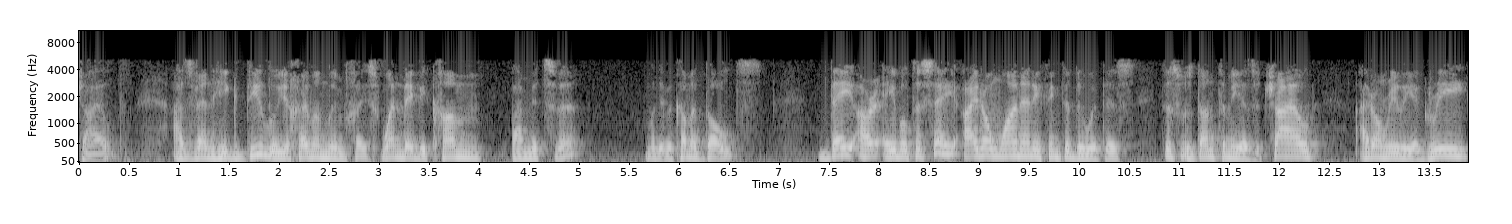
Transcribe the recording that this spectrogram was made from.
child? As when higdilu limches, when they become bar mitzvah, when they become adults, they are able to say, "I don't want anything to do with this. This was done to me as a child. I don't really agree.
